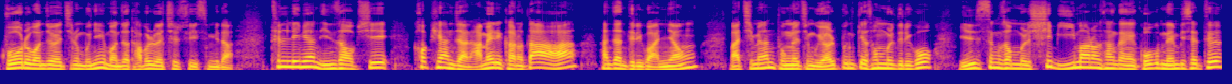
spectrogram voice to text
구호를 먼저 외치는 분이 먼저 답을 외칠 수 있습니다. 틀리면 인사 없이 커피 한 잔, 아메리카노 따 한 잔 드리고 안녕. 마치면 동네 친구 10분께 선물 드리고 1승 선물 12만 원 상당의 고급 냄비 세트,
